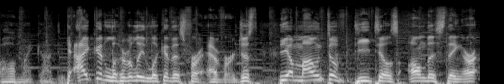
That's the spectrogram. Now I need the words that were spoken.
oh my god, dude. I could literally look at this forever. Just the amount of details on this thing are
